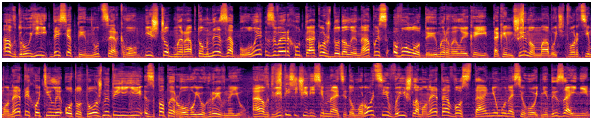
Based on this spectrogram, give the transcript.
а в другій десятинну церкву. І щоб ми раптом не забули, зверху також додали напис Володимир Великий. Таким чином, мабуть, творці монети хотіли ототожнити її з паперовою гривнею. А в 2018 році вийшла монета в останньому на сьогодні дизайні.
